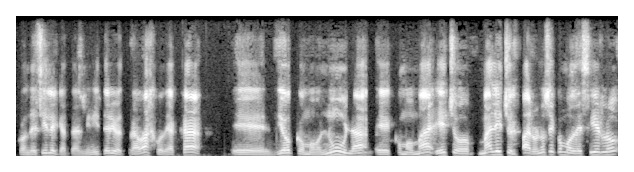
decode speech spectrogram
con decirle que hasta el Ministerio de Trabajo de acá eh, dio como nula, eh, como mal hecho, mal hecho el paro, no sé cómo decirlo,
